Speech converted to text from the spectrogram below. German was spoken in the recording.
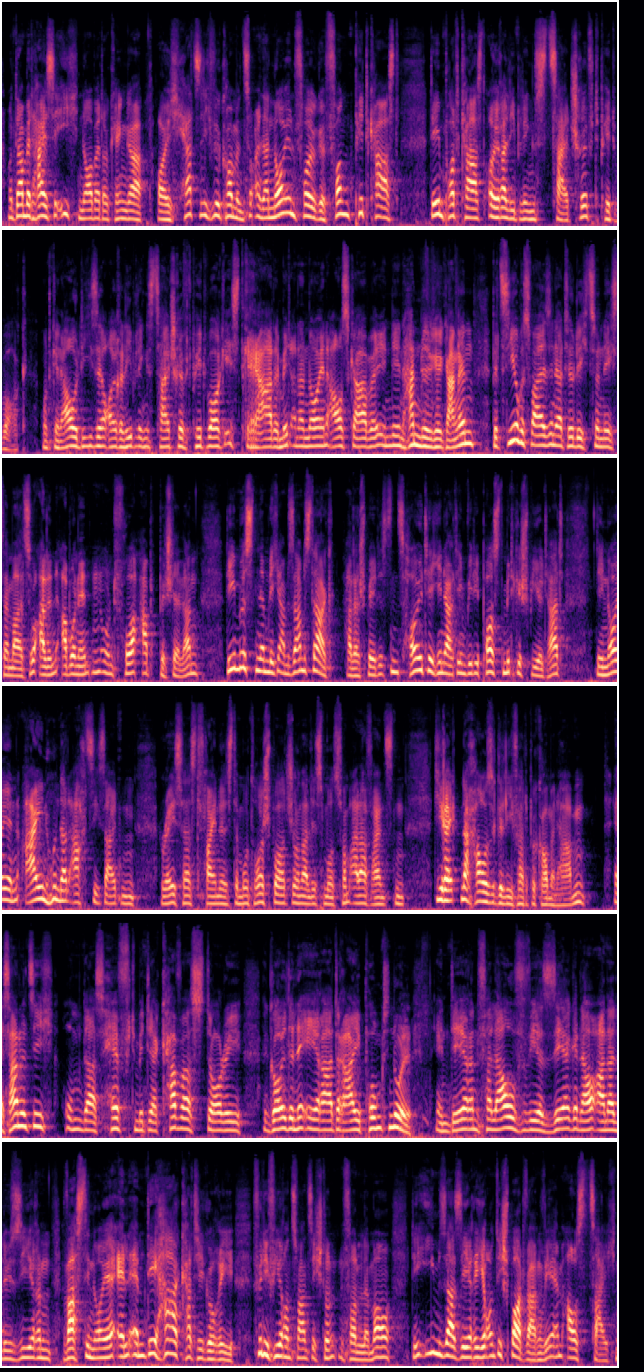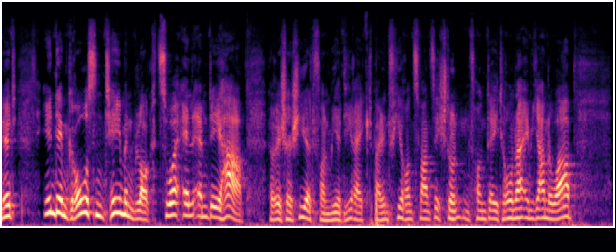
Und damit heiße ich, Norbert Okenga, euch herzlich willkommen zu einer neuen Folge von Pitcast, dem Podcast eurer Lieblingszeitschrift Pitwalk. Und genau diese, eure Lieblingszeitschrift Pitwalk, ist gerade mit einer neuen Ausgabe in den Handel gegangen, beziehungsweise natürlich zunächst einmal zu allen Abonnenten und Vorabbestellern. Die müssten nämlich am Samstag, allerspätestens heute, je nachdem wie die Post mitgespielt hat, die neuen 180 Seiten Racers Finest Motorsportjournalismus vom Allerfeinsten direkt nach Hause geliefert bekommen haben. Es handelt sich um das Heft mit der Cover Story Goldene Ära 3.0, in deren Verlauf wir sehr genau analysieren, was die neue LMDH-Kategorie für die 24 Stunden von Le Mans, die IMSA-Serie und die Sportwagen-WM auszeichnet. In dem großen Themenblock zur LMDH, recherchiert von mir direkt bei den 24 Stunden von Daytona im Januar,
